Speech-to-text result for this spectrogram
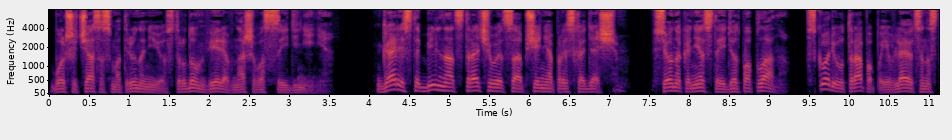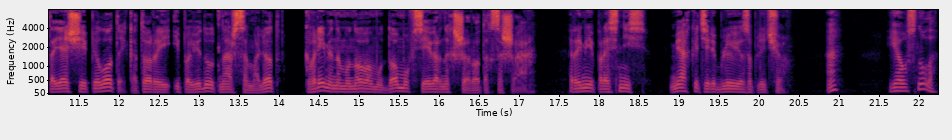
Больше часа смотрю на нее, с трудом веря в наше воссоединение. Гарри стабильно отстрачивает сообщение о происходящем. Все наконец-то идет по плану. Вскоре у трапа появляются настоящие пилоты, которые и поведут наш самолет к временному новому дому в северных широтах США. «Реми, проснись». Мягко тереблю ее за плечо. «А? Я уснула?»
